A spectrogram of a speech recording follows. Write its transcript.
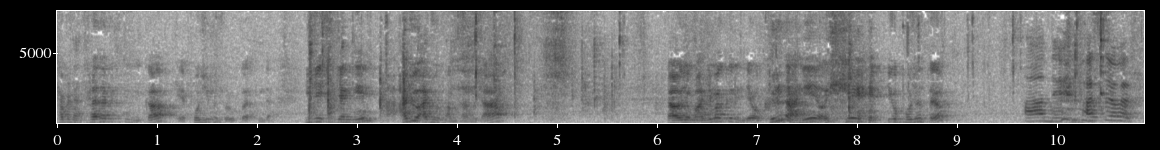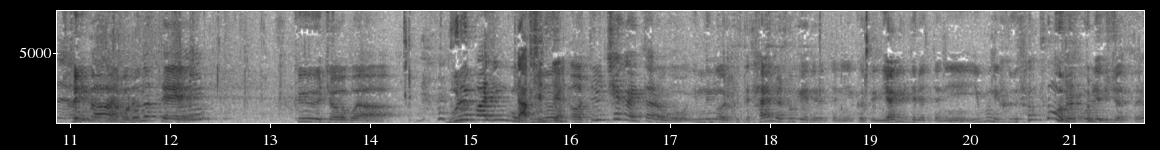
답을 다 달아드렸으니까 예, 보시면 좋을 것 같습니다. 이재 시장님 아, 아주 아주 감사합니다. 자 오늘 마지막 글인데요. 글은 아니에요. 이게 이거 보셨어요? 아, 네. 봤어요, 봤어요. 저희가 저번화 때그 저 뭐야 물에 빠진 공 낚싯대. 굽는, 어, 뜰채가 있다라고 있는 걸 그때 사연을 소개해드렸더니 그때 이야기를 드렸더니 이분이 그 상품을 올려주셨어요.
